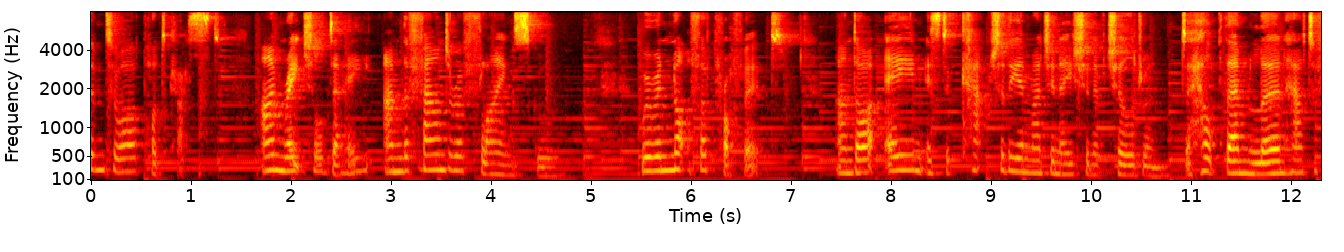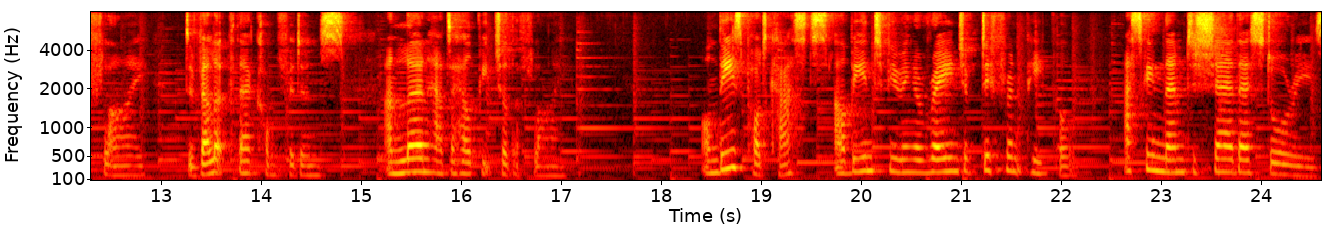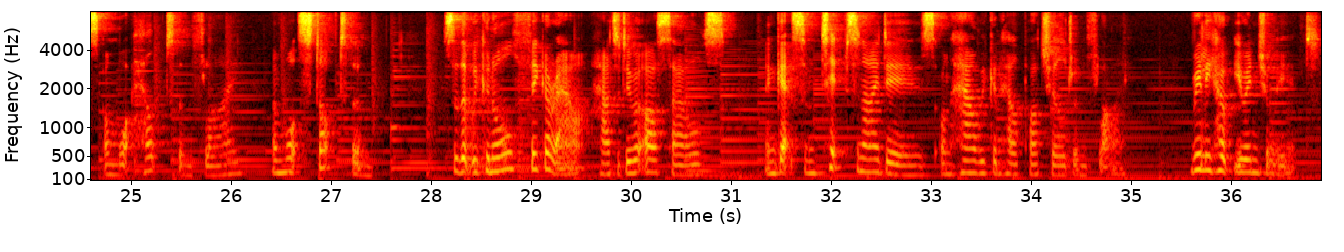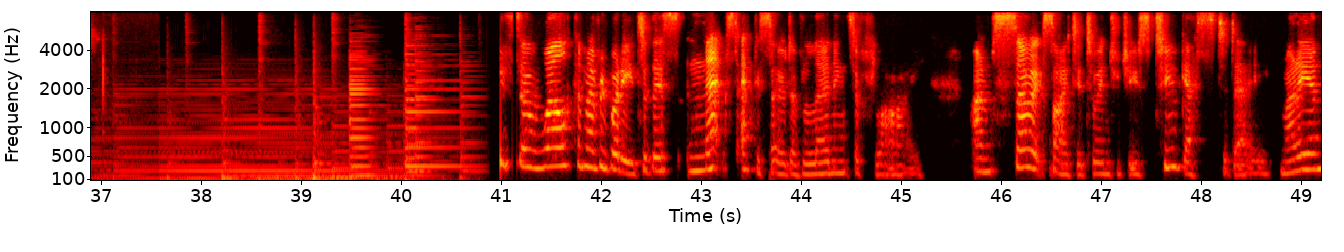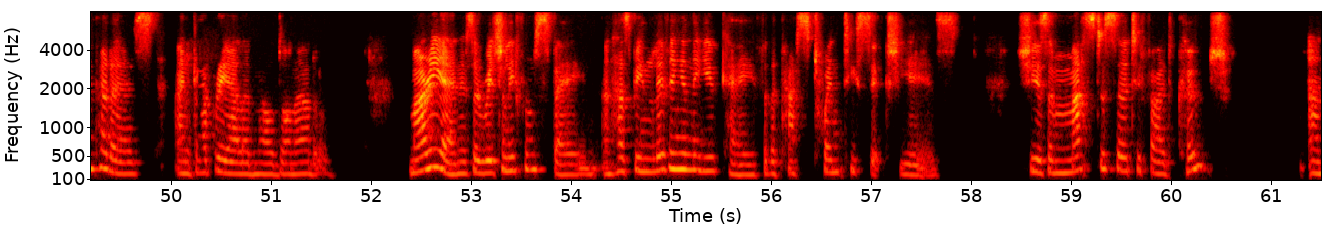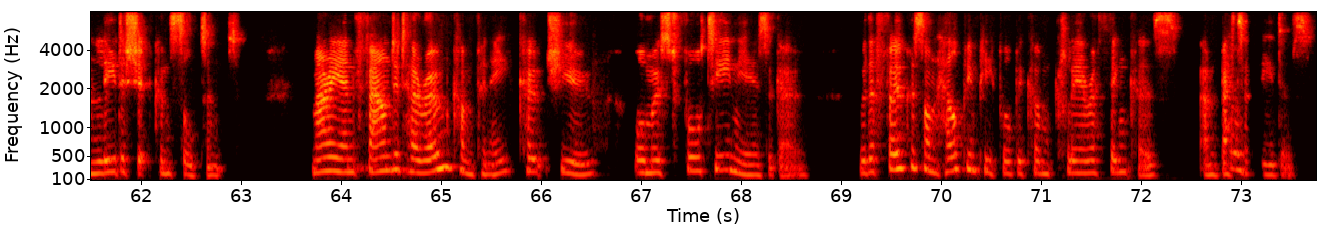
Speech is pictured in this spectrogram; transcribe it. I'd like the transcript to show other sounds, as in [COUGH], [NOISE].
Welcome to our podcast. I'm Rachel Day. I'm the founder of Flying School. We're a not for profit, and our aim is to capture the imagination of children to help them learn how to fly, develop their confidence, and learn how to help each other fly. On these podcasts, I'll be interviewing a range of different people, asking them to share their stories on what helped them fly and what stopped them so that we can all figure out how to do it ourselves and get some tips and ideas on how we can help our children fly. Really hope you enjoy it. So, welcome everybody to this next episode of Learning to Fly. I'm so excited to introduce two guests today, Marianne Perez and Gabriela Maldonado. Marianne is originally from Spain and has been living in the UK for the past 26 years. She is a master certified coach and leadership consultant. Marianne founded her own company, Coach You, almost 14 years ago, with a focus on helping people become clearer thinkers and better hmm. leaders.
